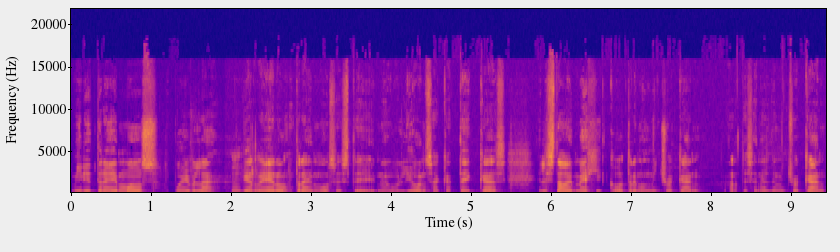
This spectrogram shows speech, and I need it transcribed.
Mire, traemos Puebla, Guerrero, traemos este Nuevo León, Zacatecas, el Estado de México, traemos Michoacán, artesanías de Michoacán.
